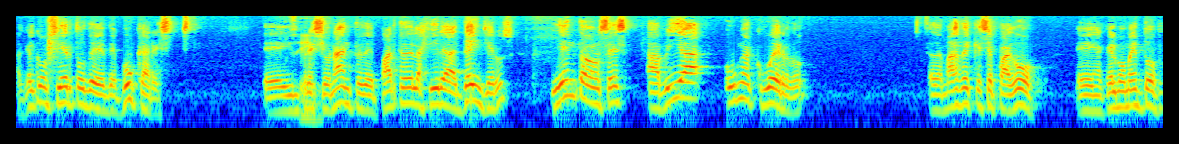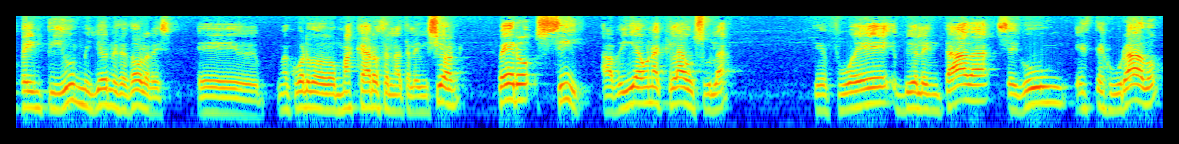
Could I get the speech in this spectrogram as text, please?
aquel concierto de, de Bucarest, impresionante de parte de la gira Dangerous, y entonces había un acuerdo además de que se pagó en aquel momento 21 millones de dólares, eh, un acuerdo de los más caros en la televisión, pero sí había una cláusula que fue violentada según este jurado,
